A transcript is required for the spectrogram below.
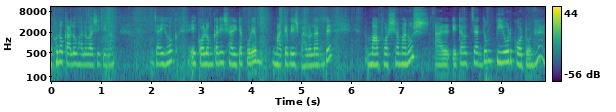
এখনও কালো ভালোবাসে কিনা। যাই হোক, এই কলমকারি শাড়িটা পরে মাকে বেশ ভালো লাগবে। মা ফর্সা মানুষ। আর এটা হচ্ছে একদম পিওর কটন হ্যাঁ?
